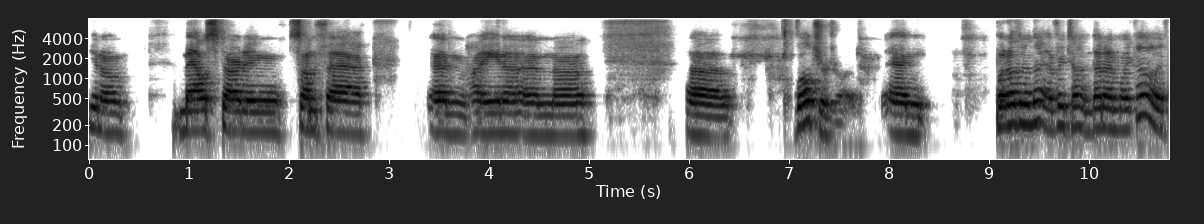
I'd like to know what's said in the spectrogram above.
you know, Mal starting Sunfac and Hyena and uh, uh, Vulture Droid, and but other than that, every time then I'm like, oh, if,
